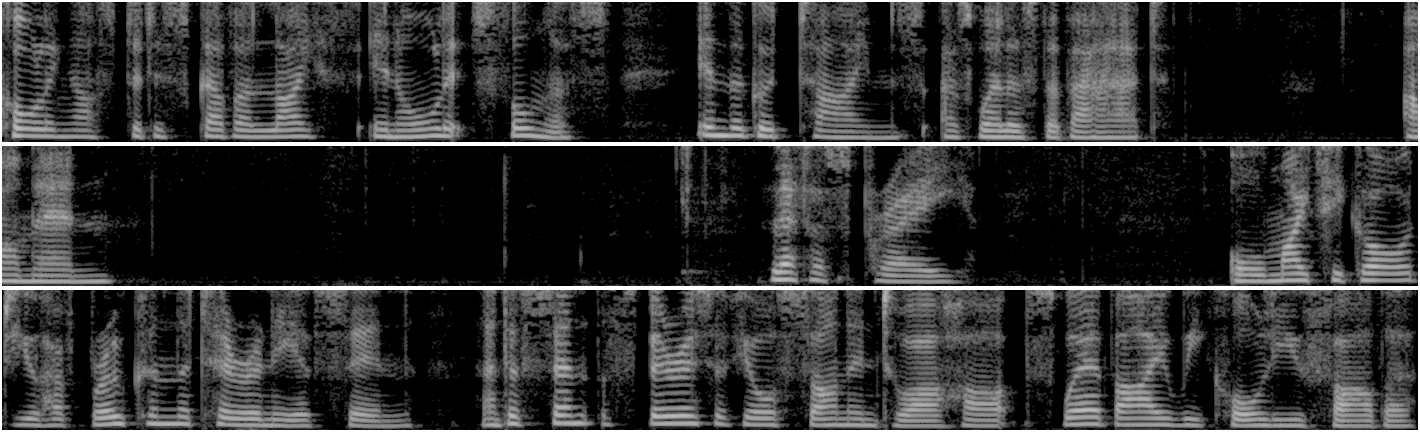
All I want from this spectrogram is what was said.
calling us to discover life in all its fullness, in the good times as well as the bad. Amen. Let us pray. Almighty God, you have broken the tyranny of sin and have sent the Spirit of your Son into our hearts, whereby we call you Father.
